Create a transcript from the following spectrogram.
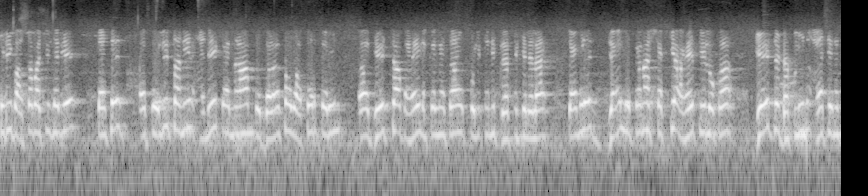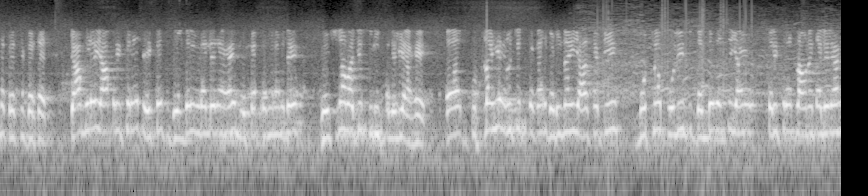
थोडी बाचाबाची झाली आहे. तसेच पोलिसांनी अनेकांना बळाचा वापर करून गेटच्या बाहेर ढकलण्याचा पोलिसांनी प्रयत्न केलेला आहे. त्यामुळे ज्या लोकांना शक्य आहे ते लोक गेट ढकलून आत येण्याचा प्रयत्न करतायत. त्यामुळे या परिसरात एकच गोंधळ उडालेला आहे. मोठ्या प्रमाणामध्ये घोषणाबाजी सुरू झालेली आहे. कुठलाही अनुचित प्रकार घडू नये यासाठी मोठा पोलीस बंदोबस्त या परिसरात लावण्यात आलेला आहे.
